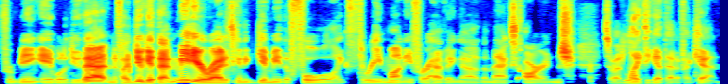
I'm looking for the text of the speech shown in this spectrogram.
from being able to do that. And if I do get that meteorite, it's going to give me the full like three money for having uh, the max orange. So I'd like to get that if I can.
